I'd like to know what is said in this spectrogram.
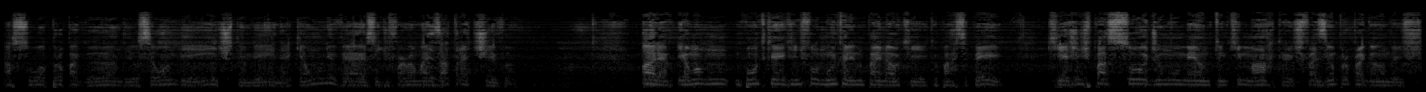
a sua propaganda e o seu ambiente também, né, que é um universo de forma mais atrativa? Olha, é uma, um, um, ponto que a gente falou muito ali no painel que, que eu participei, que a gente passou de um momento em que marcas faziam propagandas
